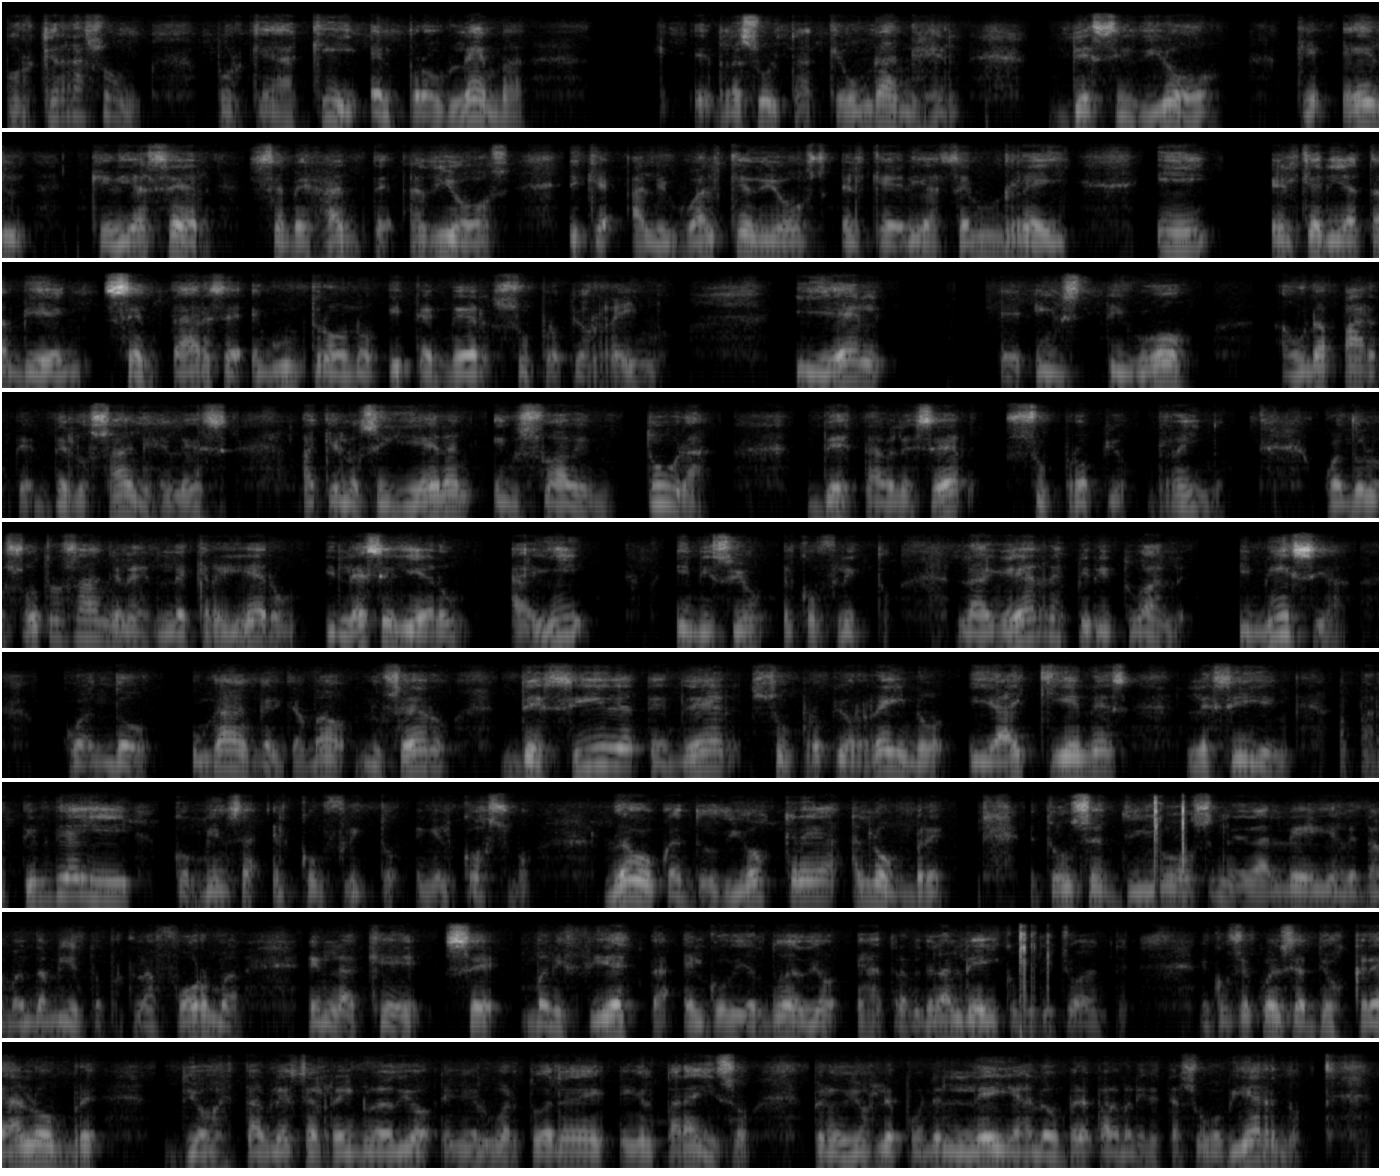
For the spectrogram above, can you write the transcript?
¿Por qué razón? Porque aquí el problema eh, resulta que un ángel decidió que él quería ser semejante a Dios y que al igual que Dios, él quería ser un rey y él quería también sentarse en un trono y tener su propio reino y él eh, instigó a una parte de los ángeles a que lo siguieran en su aventura de establecer su propio reino. Cuando los otros ángeles le creyeron y le siguieron, ahí inició el conflicto. La guerra espiritual inicia cuando un ángel llamado Lucero decide tener su propio reino y hay quienes le siguen. A partir de ahí comienza el conflicto en el cosmos. Luego, cuando Dios crea al hombre, entonces Dios le da leyes, le da mandamientos, porque la forma en la que se manifiesta el gobierno de Dios es a través de la ley, como he dicho antes. En consecuencia, Dios crea al hombre, Dios establece el reino de Dios en el huerto del Edén, en el paraíso, pero Dios le pone leyes al hombre para manifestar su gobierno.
